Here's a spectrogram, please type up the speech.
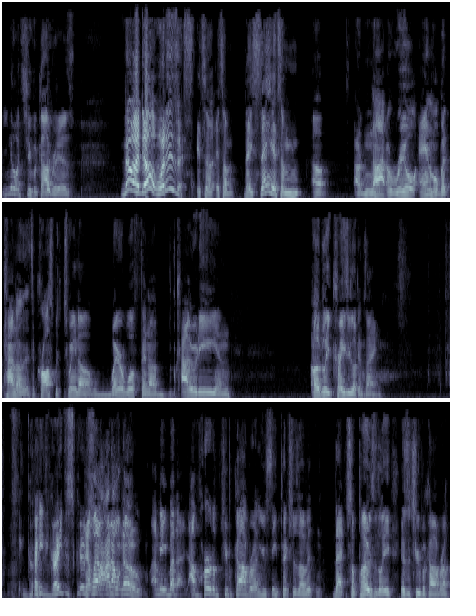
you know what chupacabra is? No, I don't. What is it? It's a it's a they say it's a, a, a not a real animal, but kind of it's a cross between a werewolf and a coyote and ugly, crazy looking thing. great, great description. Yeah, well, I don't know. I mean, but I've heard of chupacabra, and you see pictures of it that supposedly is a chupacabra.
